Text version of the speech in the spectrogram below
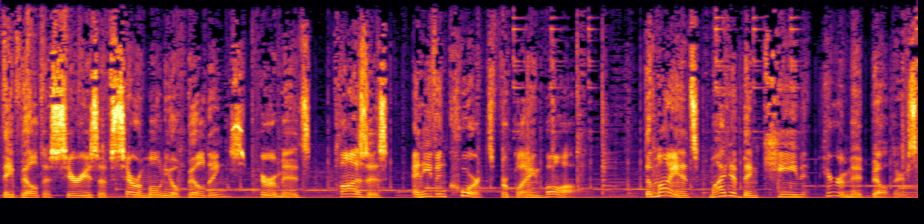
They built a series of ceremonial buildings, pyramids, plazas, and even courts for playing ball. The Mayans might have been keen pyramid builders,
